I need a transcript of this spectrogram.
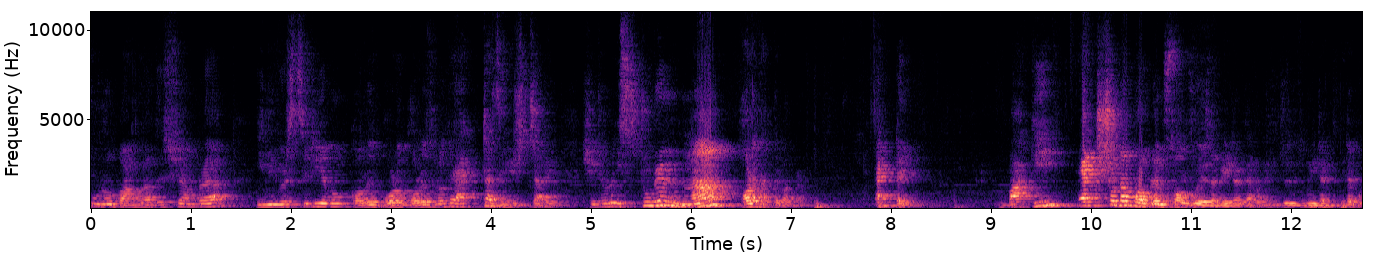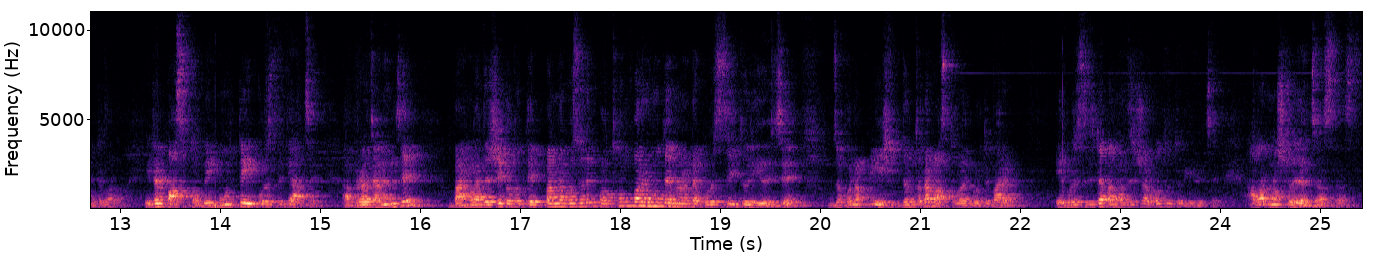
পুরো বাংলাদেশে আমরা ইউনিভার্সিটি এবং কলেজ বড় কলেজগুলোতে একটা জিনিস চাই। সেটা হলো স্টুডেন্ট না, হলে থাকতে পারবে না। একটাই। বাকি একশোটা প্রবলেম সলভ হয়ে যাবে এটার কারণে, যদি তুমি এটা এটা করতে পারো। এটার বাস্তব, এই মুহূর্তে এই পরিস্থিতি আছে। আপনারা জানেন যে বাংলাদেশে গত তেপ্পান্ন বছরে প্রথমবারের মতো এমন একটা পরিস্থিতি তৈরি হয়েছে, যখন আপনি এই সিদ্ধান্তটা বাস্তবায়ন করতে পারেন। এই পরিস্থিতিটা বাংলাদেশের সর্বত্র তৈরি হয়েছে। আবার নষ্ট হয়ে যাচ্ছে আস্তে আস্তে।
